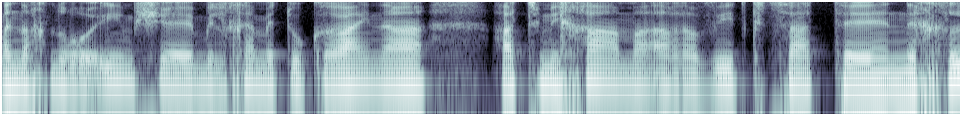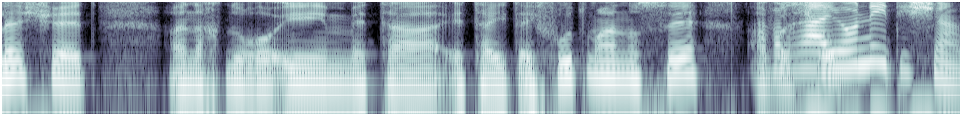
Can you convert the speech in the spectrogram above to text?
אנחנו רואים שמלחמת אוקראינה, התמיכה המערבית קצת אה, נחלשת, אנחנו רואים את, ה, את ההתעייפות מהנושא. אבל, אבל רעיונית היא שם.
